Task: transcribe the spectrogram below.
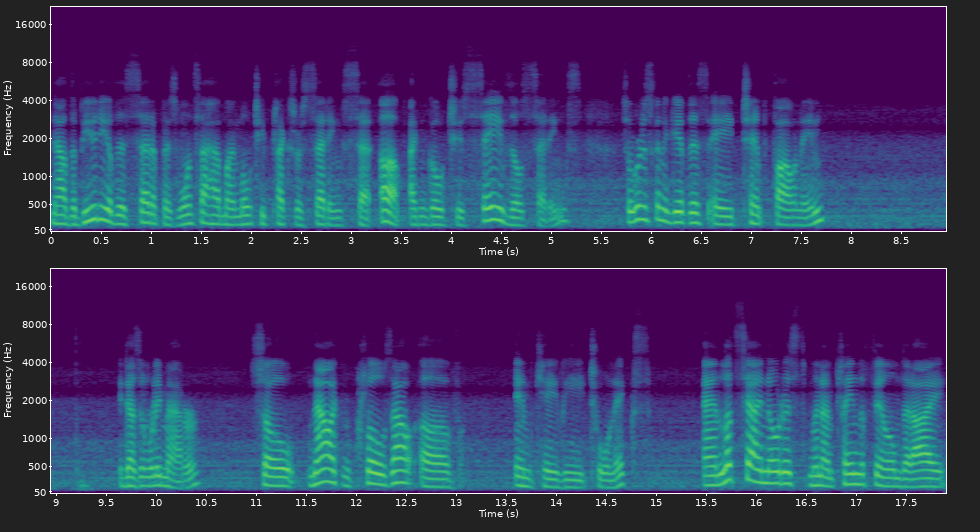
Now, the beauty of this setup is once I have my multiplexer settings set up, I can go to save those settings. So we're just going to give this a temp file name. It doesn't really matter. So now I can close out of MKV Toolnix. And let's say I noticed when I'm playing the film that I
